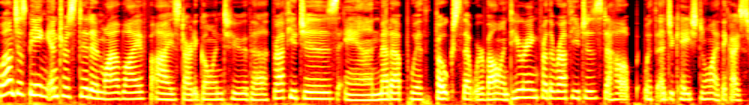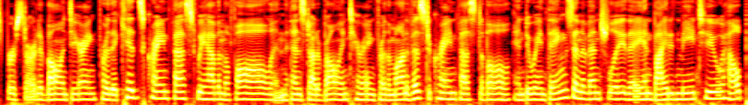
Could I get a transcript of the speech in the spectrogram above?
Well, just being interested in wildlife, I started going to the refuges and met up with folks that were volunteering for the refuges to help with educational. I think I first started volunteering for the Kids Crane Fest we have in the fall, and then started volunteering for the Monte Vista Crane Festival and doing things. And eventually they invited me to help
